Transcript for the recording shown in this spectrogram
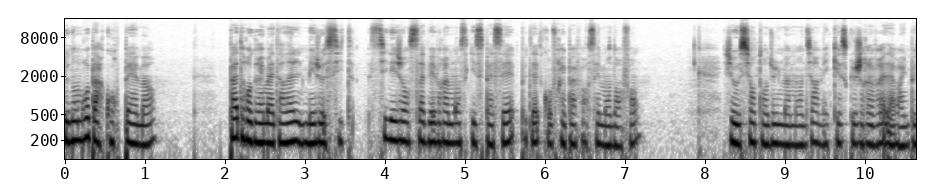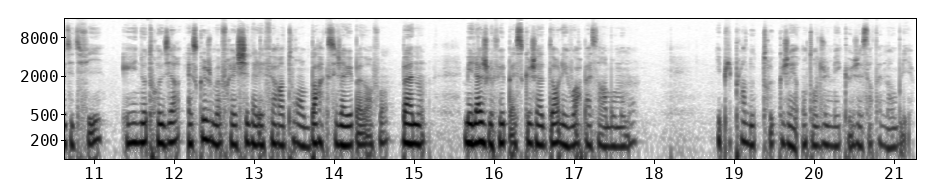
de nombreux parcours PMA, pas de regret maternel, mais je cite Si les gens savaient vraiment ce qui se passait, peut-être qu'on ferait pas forcément d'enfants. J'ai aussi entendu une maman dire Mais qu'est-ce que je rêverais d'avoir une petite fille? Et une autre dire Est-ce que je me ferais chier d'aller faire un tour en barque si j'avais pas d'enfant Bah non. Mais là, je le fais parce que j'adore les voir passer un bon moment. Et puis plein d'autres trucs que j'ai entendus mais que j'ai certainement oubliés.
